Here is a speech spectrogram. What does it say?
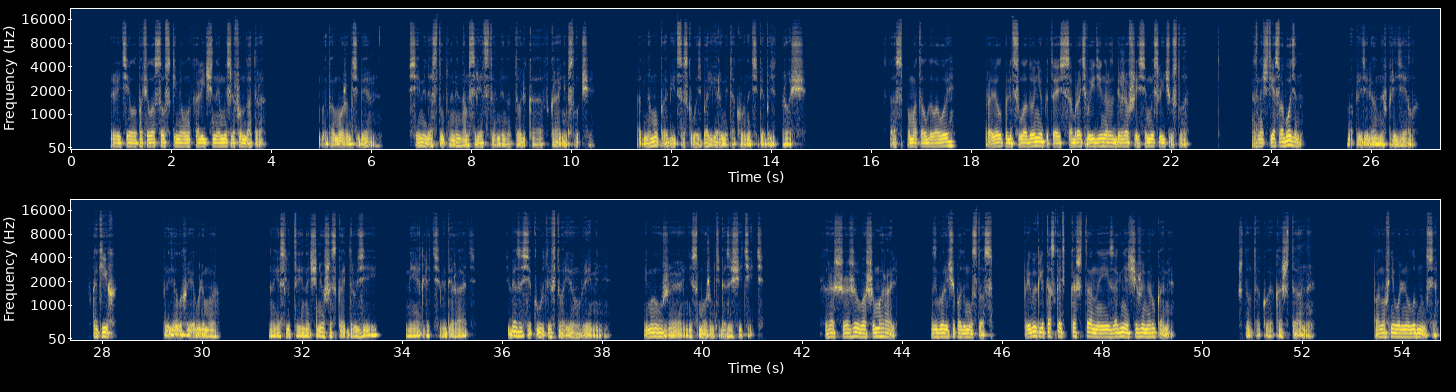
Прилетела по-философски меланхоличная мысль фундатора. Мы поможем тебе всеми доступными нам средствами, но только в крайнем случае. Одному пробиться сквозь барьеры Метакона тебе будет проще. Стас помотал головой, провел по лицу ладонью, пытаясь собрать воедино разбежавшиеся мысли и чувства. «Значит, я свободен?» «В определенных пределах». В каких? В пределах регулюма. Но если ты начнешь искать друзей, медлить, выбирать, тебя засекут и в твоем времени, и мы уже не сможем тебя защитить. Хороша же ваша мораль, с горечью подумал Стас. Привыкли таскать каштаны из огня чужими руками. Что такое каштаны? Панов невольно улыбнулся.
